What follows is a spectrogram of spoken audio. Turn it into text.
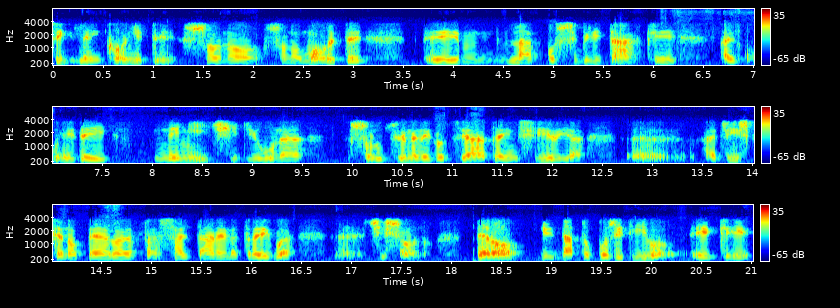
Sì, le incognite sono, sono molte, ehm, la possibilità che alcuni dei nemici di una soluzione negoziata in Siria eh, agiscano per far saltare la tregua eh, ci sono. Però il dato positivo è che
